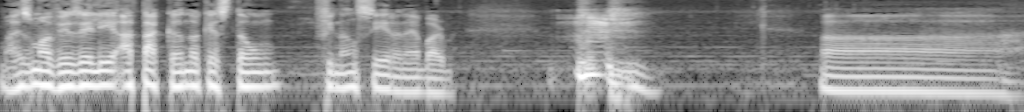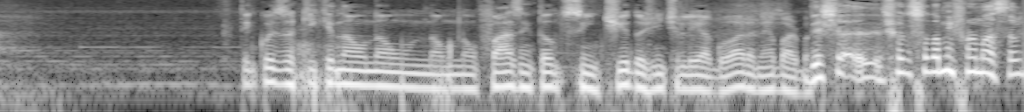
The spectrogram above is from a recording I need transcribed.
Mais uma vez ele atacando a questão financeira, né, Barba? Ah, tem coisas aqui que não, não, não, não fazem tanto sentido a gente ler agora, né, Barba? Deixa, deixa eu só dar uma informação.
